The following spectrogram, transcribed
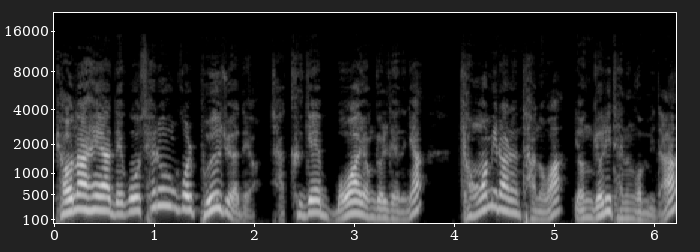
변화해야 되고 새로운 걸 보여줘야 돼요. 자, 그게 뭐와 연결되느냐? 경험이라는 단어와 연결이 되는 겁니다.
